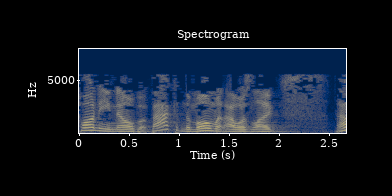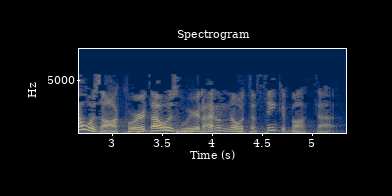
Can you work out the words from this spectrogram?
funny now, but back in the moment, I was like, that was awkward. That was weird. I don't know what to think about that.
